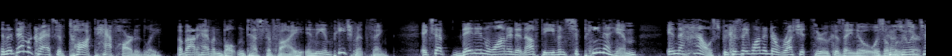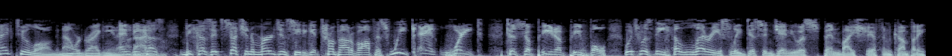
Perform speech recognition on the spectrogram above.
And the Democrats have talked half-heartedly about having Bolton testify in the impeachment thing, except they didn't want it enough to even subpoena him in the House because they wanted to rush it through because they knew it was a Because loser. it would take too long. Now we're dragging it out. and because because it's such an emergency to get Trump out of office, we can't wait to subpoena people, which was the hilariously disingenuous spin by Schiff and company.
